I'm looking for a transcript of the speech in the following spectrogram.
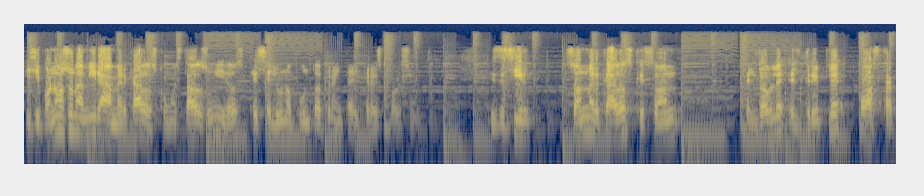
Y si ponemos una mira a mercados como Estados Unidos, es el 1.33%. Es decir, son mercados que son el doble, el triple o hasta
